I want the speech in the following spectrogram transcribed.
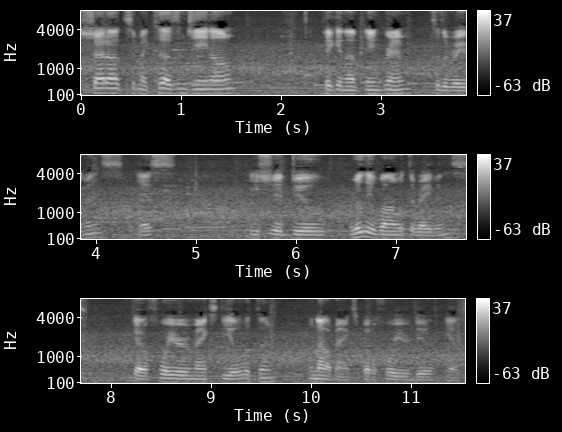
shout out to my cousin Gino picking up Ingram to the Ravens. Yes. He should do really well with the Ravens. Got a four year max deal with them. Well, not a max, but a four year deal. Yes.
